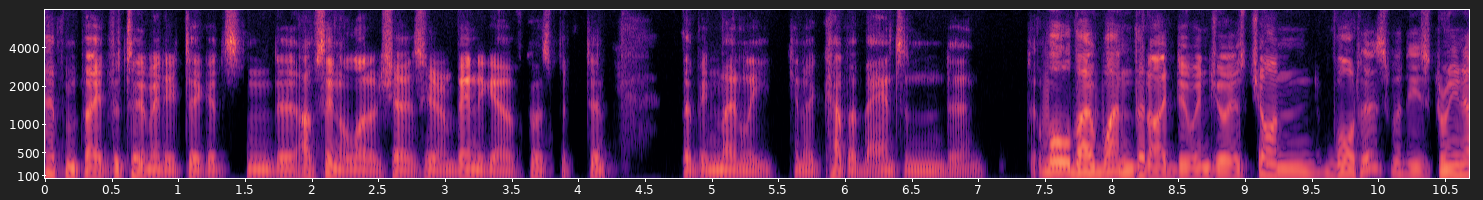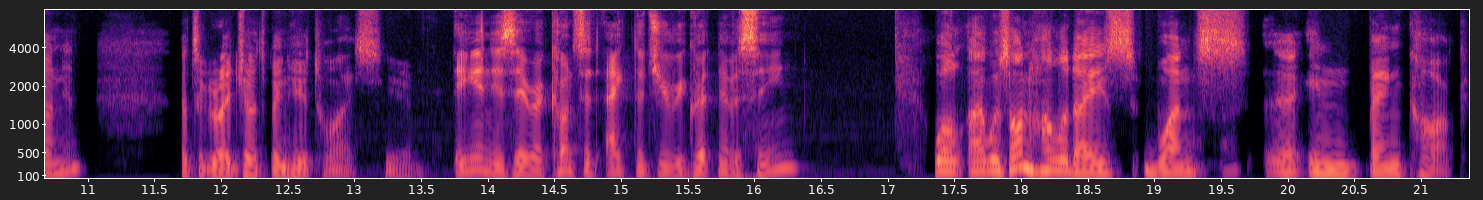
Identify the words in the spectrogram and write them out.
haven't paid for too many tickets, and uh, I've seen a lot of shows here in Bendigo, of course, but uh, they've been mainly you know cover bands. And uh, although one that I do enjoy is John Waters with his Green Onion. That's a great show. It's been here twice. Yeah. Ian, is there a concert act that you regret never seeing? Well, I was on holidays once uh, in Bangkok,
